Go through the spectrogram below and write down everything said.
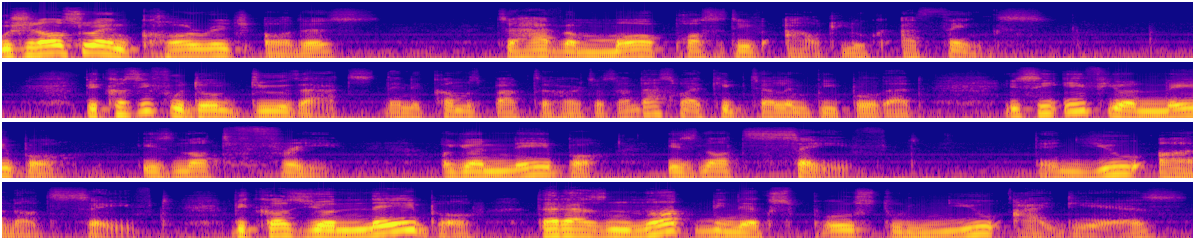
We should also encourage others to have a more positive outlook at things. Because if we don't do that, then it comes back to hurt us. And that's why I keep telling people that, you see, if your neighbor is not free or your neighbor is not saved, then you are not saved. Because your neighbor that has not been exposed to new ideas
